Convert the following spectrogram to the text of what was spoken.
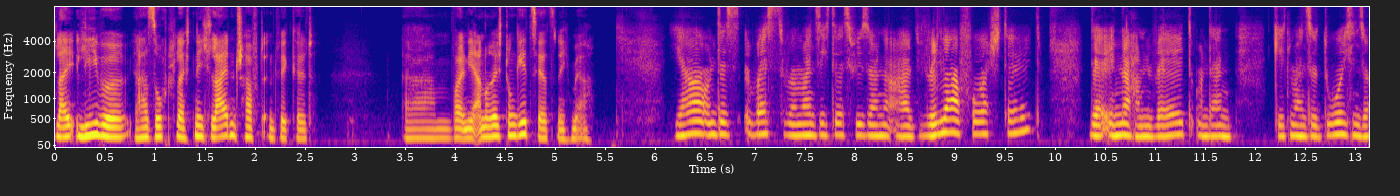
Lei- Liebe, ja, Sucht vielleicht nicht, Leidenschaft entwickelt. Ähm, weil in die andere Richtung geht's jetzt nicht mehr. Ja, und das, weißt du, wenn man sich das wie so eine Art Villa vorstellt, der inneren Welt, und dann geht man so durch und so,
